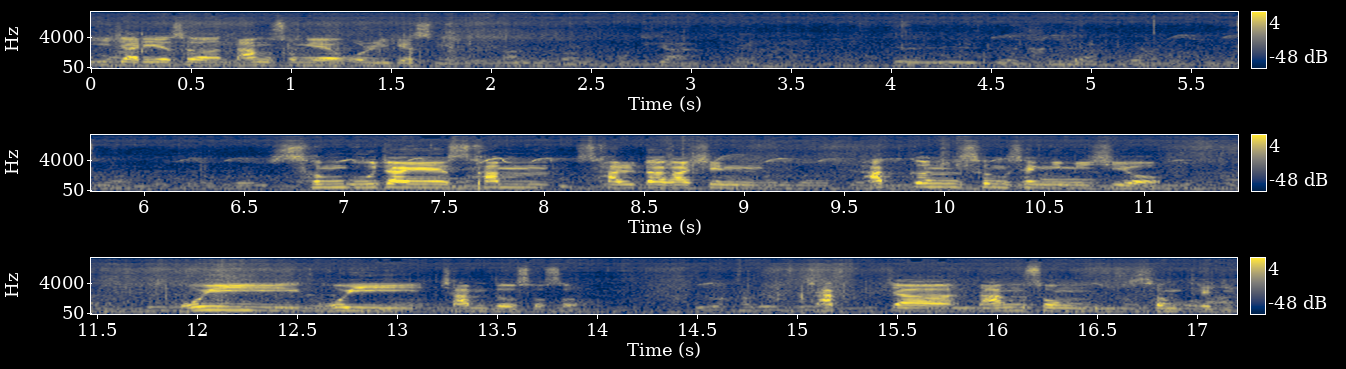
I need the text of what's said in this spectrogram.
이 자리에서 낭송해 올리겠습니다. 선구자의 삶 살다 가신 박근 선생님이시여 고이 고이 잠드소서. 작자 낭송 성태진.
